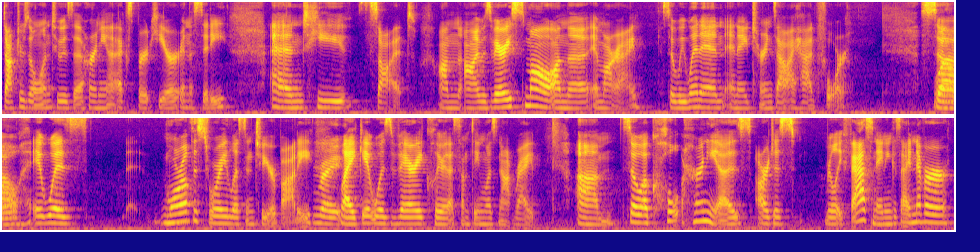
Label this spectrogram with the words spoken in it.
Dr. Zoland, who is a hernia expert here in the city, and he saw it. On uh, it was very small on the MRI. So we went in, and it turns out I had four. So Wow. it was more of the story listen to your body Right. like it was very clear that something was not right um, so occult hernias are just really fascinating because i never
